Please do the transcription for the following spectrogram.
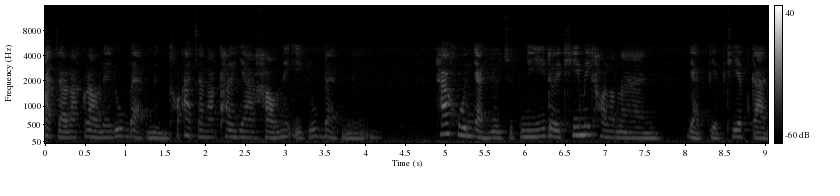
อาจจะรักเราในรูปแบบหนึ่ง เขาอาจจะรักภรรยาเขาในอีกรูปแบบหนึ่ง ถ้าคุณอยากอยู่จุดนี้โดยที่ไม่ทรมาน อย่าเปรียบเทียบกัน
